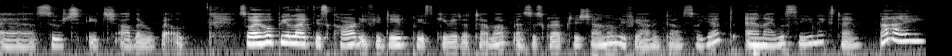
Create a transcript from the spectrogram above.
uh, suit each other well. So I hope you liked this card. If you did, please give it a thumb up and subscribe to the channel if you haven't done so yet. And I will see you next time. Bye!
